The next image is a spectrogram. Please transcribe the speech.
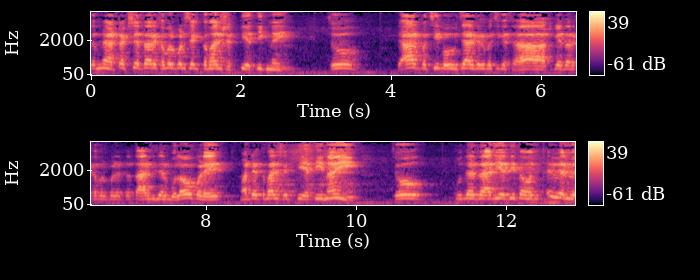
તમને અટકશે તારે ખબર પડશે કે તમારી શક્તિ હતી કે નહીં. તો ત્યાર પછી બહુ વિચાર કર્યો પછી કે હા અટકે ત્યારે ખબર પડે તો તાર બીજાને બોલાવવો પડે. માટે તમારી શક્તિ હતી નહીં. તો કુદરત રાજી હતી તો થયું એનું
